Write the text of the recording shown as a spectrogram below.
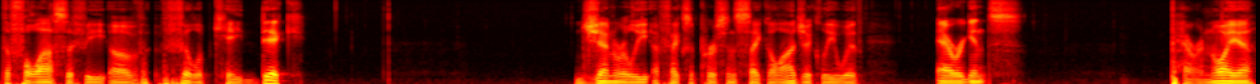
the philosophy of Philip K. Dick generally affects a person psychologically with arrogance, paranoia,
